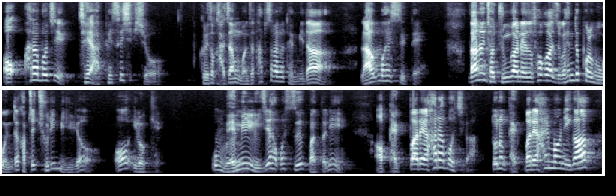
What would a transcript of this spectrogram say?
어, 할아버지, 제 앞에 쓰십시오. 그래서 가장 먼저 탑승하셔도 됩니다. 라고 했을 때 나는 저 중간에서 서가지고 핸드폰을 보고 있는데 갑자기 줄이 밀려. 어, 이렇게. 어, 왜 밀리지? 하고 쓱 봤더니 어, 백발의 할아버지가 또는 백발의 할머니가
